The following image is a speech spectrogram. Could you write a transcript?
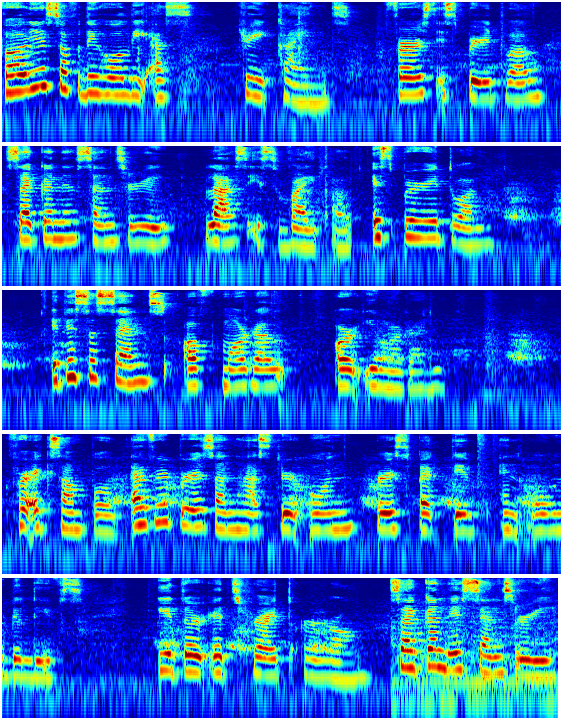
Values of the holy as three kinds. First is spiritual, second is sensory, last is vital. Spiritual. It is a sense of moral or immoral. For example, every person has their own perspective and own beliefs. Either it's right or wrong. Second is sensory.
